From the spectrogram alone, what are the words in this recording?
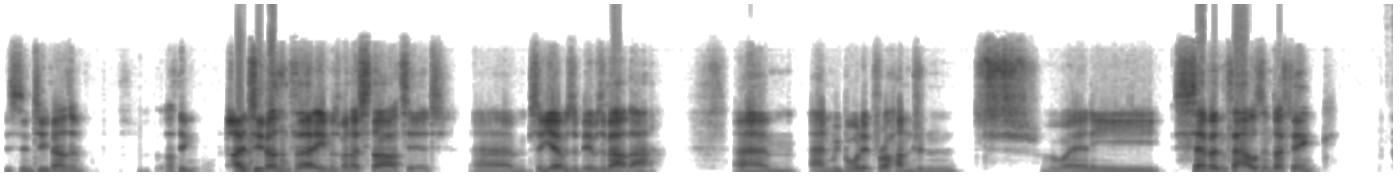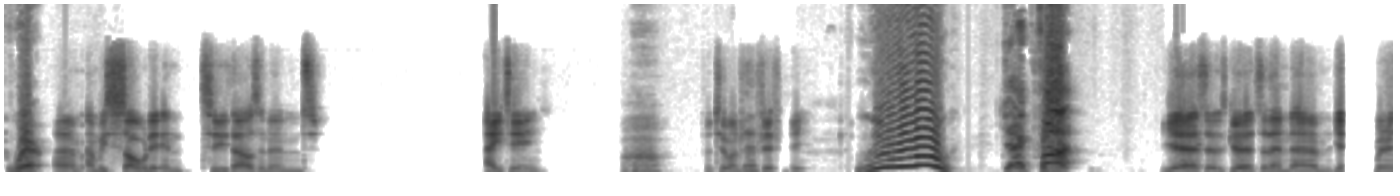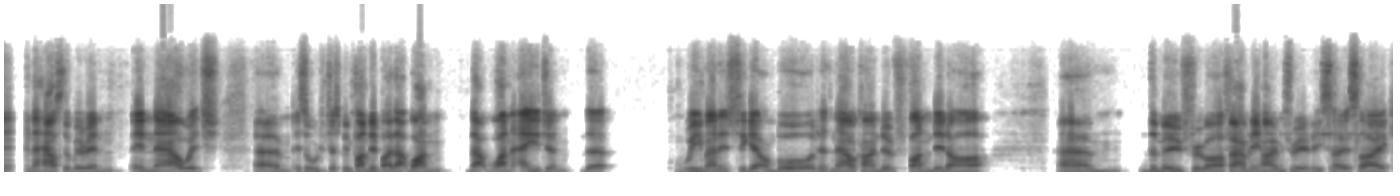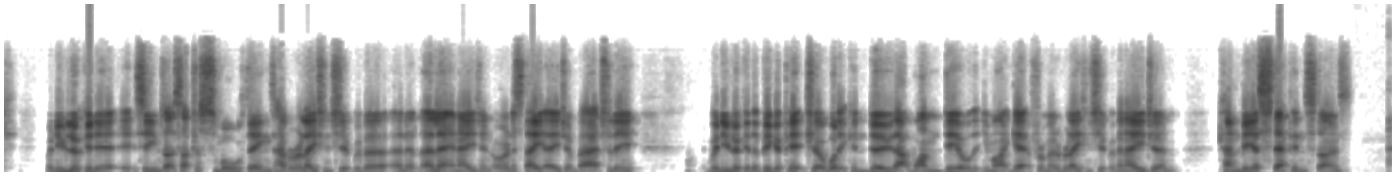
this is in 2000. I think no, 2013 was when I started. Um, so yeah, it was it was about that. um, and we bought it for 127,000, I think. Where? Um, and we sold it in 2018 Uh-huh. for 250. Woo! Jackpot! Yeah, so it was good. So then, um, yeah, we're in the house that we're in in now, which um, is all just been funded by that one that one agent that we managed to get on board has now kind of funded our um, the move through our family homes really. So it's like when you look at it, it seems like such a small thing to have a relationship with a, an, a letting agent or an estate agent, but actually. When you look at the bigger picture, what it can do, that one deal that you might get from a relationship with an agent can be a stepping stone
